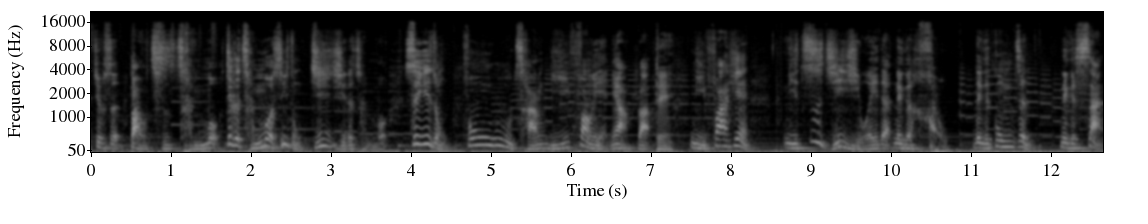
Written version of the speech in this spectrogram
就是保持沉默，这个沉默是一种积极的沉默，是一种风物长宜放眼量，是吧？对，你发现你自己以为的那个好、那个公正、那个善。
